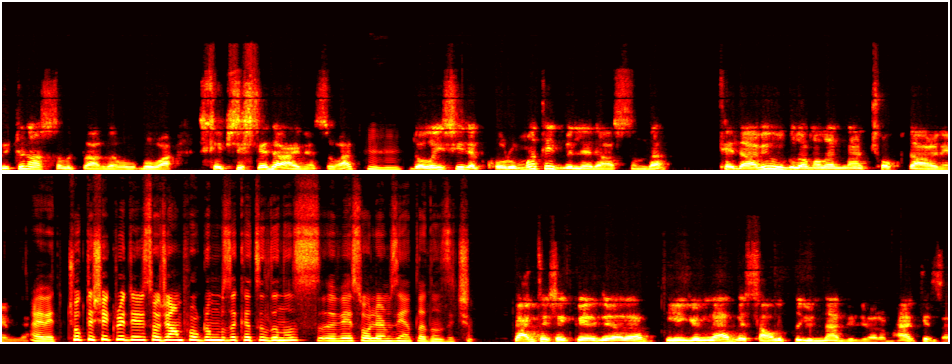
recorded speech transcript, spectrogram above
Bütün hastalıklarda bu, var. Sepsiste de aynısı var. Hı hı. Dolayısıyla korunma tedbirleri aslında tedavi uygulamalarından çok daha önemli. Evet, çok teşekkür ederiz hocam programımıza katıldığınız e, ve sorularımızı yanıtladığınız için. Ben teşekkür ediyorum. İyi günler ve sağlıklı günler diliyorum herkese.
